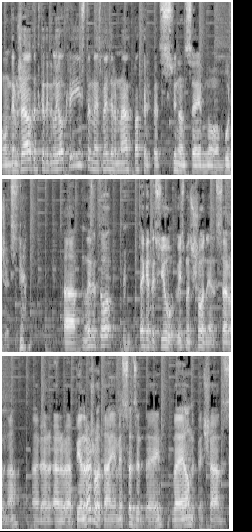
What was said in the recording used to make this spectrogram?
Un, diemžēl, tad, kad ir liela krīze, tad mēs mēģinām nākt pakaļ pēc finansējuma no budžeta. Uh, līdz ar to, tagad es jūtu, vismaz šodienas sarunā ar, ar, ar piena ražotājiem, es sadzirdēju vēlmi pēc šādas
